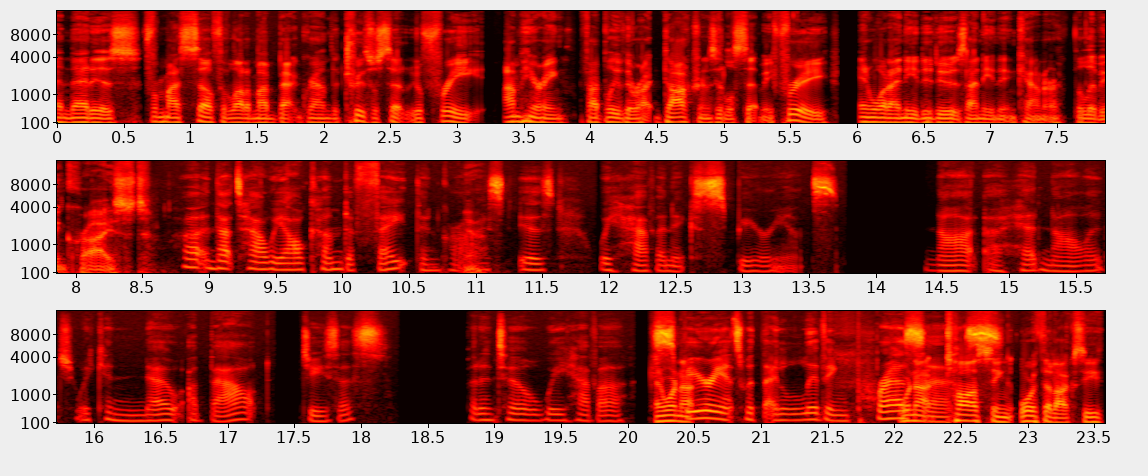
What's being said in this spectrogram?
And that is for myself, a lot of my background, the truth will set you free. I'm hearing if I believe the right doctrines, it'll set me free. And what I need to do is I need to encounter the living Christ. Uh, and that's how we all come to faith in Christ is we have an experience, not a head knowledge. We can know about Jesus, but until we have a we're not- experience with a living presence. We're not tossing orthodoxy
